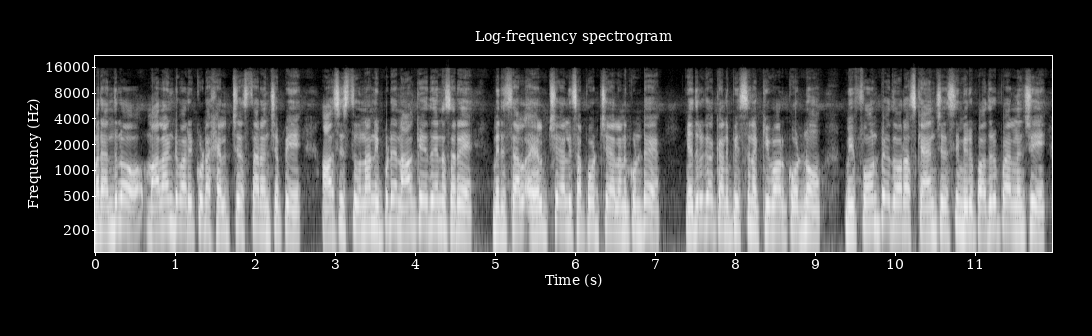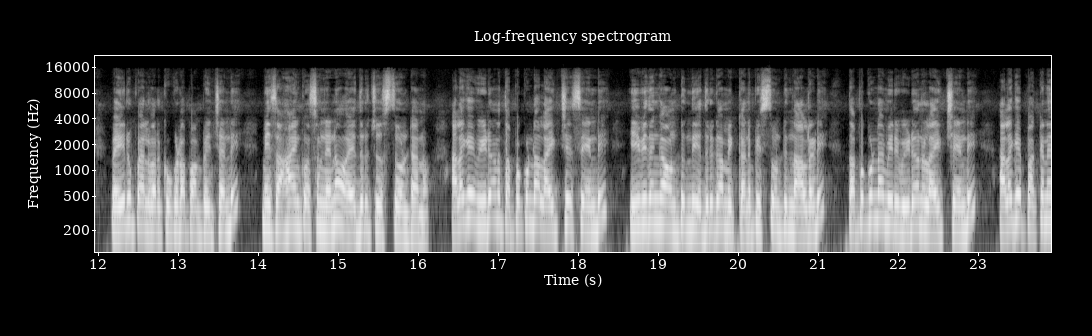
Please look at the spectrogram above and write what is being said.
మరి అందులో మాలాంటి వారికి కూడా హెల్ప్ చేస్తారని చెప్పి ఆశిస్తూ ఉన్నాను. ఇప్పుడే నాకు ఏదైనా సరే మీరు సెల్- హెల్ప్ చేయాలి సపోర్ట్ చేయాలనుకుంటే ఎదురుగా కనిపిస్తున్న క్యూఆర్ కోడ్ను మీ ఫోన్పే ద్వారా స్కాన్ చేసి మీరు పది రూపాయల నుంచి వెయ్యి రూపాయల వరకు కూడా పంపించండి. మీ సహాయం కోసం నేను ఎదురు చూస్తూ ఉంటాను. అలాగే వీడియోను తప్పకుండా లైక్ చేసేయండి. ఈ విధంగా ఉంటుంది ఎదురుగా మీకు కనిపిస్తూ ఉంటుంది ఆల్రెడీ. తప్పకుండా మీరు వీడియోను లైక్ చేయండి. అలాగే పక్కనే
